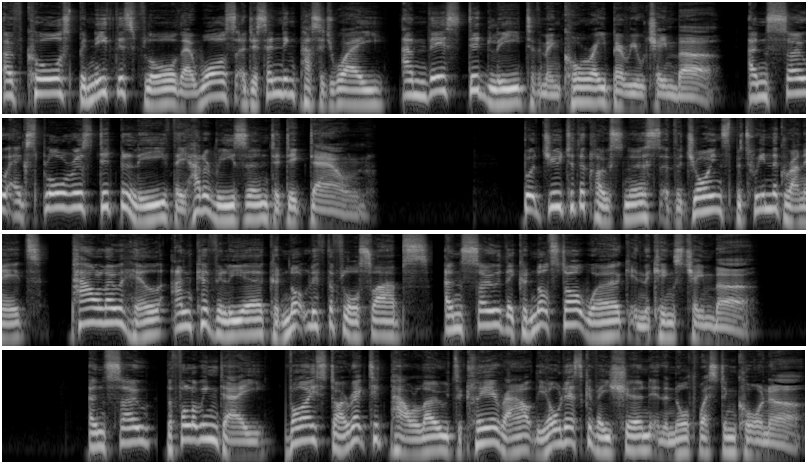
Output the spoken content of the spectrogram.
Of course, beneath this floor there was a descending passageway, and this did lead to the Menkaure burial chamber, and so explorers did believe they had a reason to dig down. But due to the closeness of the joints between the granite, Paolo Hill and Caviglia could not lift the floor slabs, and so they could not start work in the king's chamber. And so, the following day, Vyse directed Paolo to clear out the old excavation in the northwestern corner.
